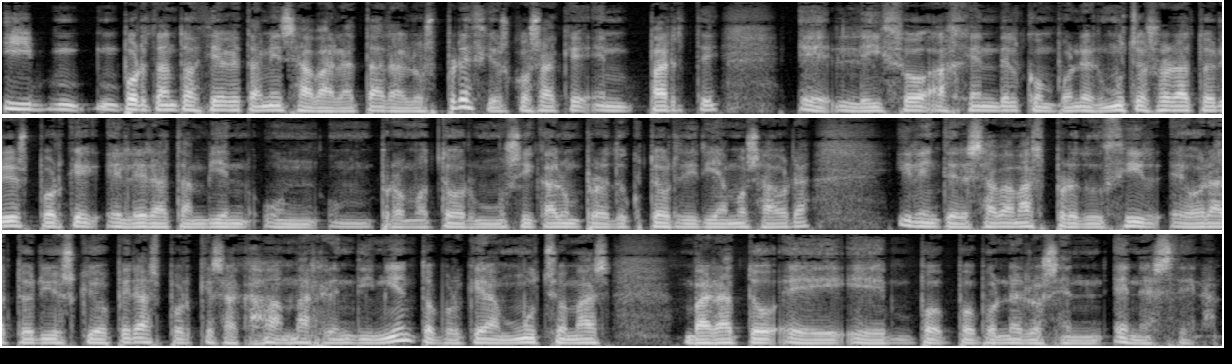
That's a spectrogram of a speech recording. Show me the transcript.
y mm, por tanto hacía que también se abaratara los precios, cosa que en parte eh, le hizo a Händel componer muchos oratorios porque él era también un, promotor musical, un productor diríamos ahora, y le interesaba más producir eh, oratorios que óperas porque sacaba más rendimiento, porque era mucho más barato eh, ponerlos en, escena.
